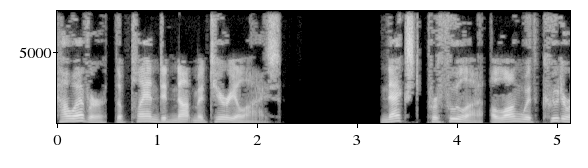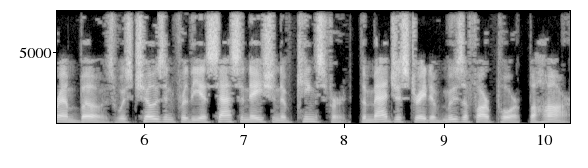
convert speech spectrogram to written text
However, the plan did not materialize. Next, Prafulla, along with Khudiram Bose was chosen for the assassination of Kingsford, the magistrate of Muzaffarpur, Bihar.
